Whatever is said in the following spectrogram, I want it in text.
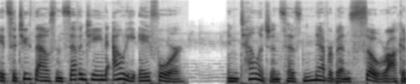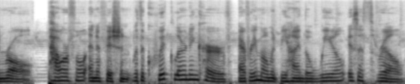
It's a 2017 Audi A4. Intelligence has never been so rock and roll. Powerful and efficient with a quick learning curve, every moment behind the wheel is a thrill.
